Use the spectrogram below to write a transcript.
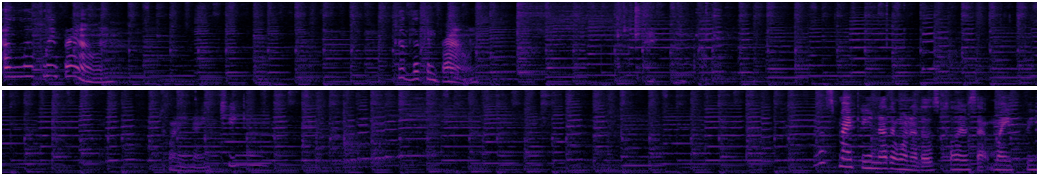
a lovely brown good looking brown. Twenty nineteen. This might be another one of those colors that might be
